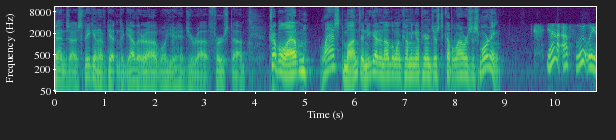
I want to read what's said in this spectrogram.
And uh, speaking of getting together, uh, well, you had your uh, first uh, Triple M last month, and you got another one coming up here in just a couple hours this morning. Yeah, absolutely.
